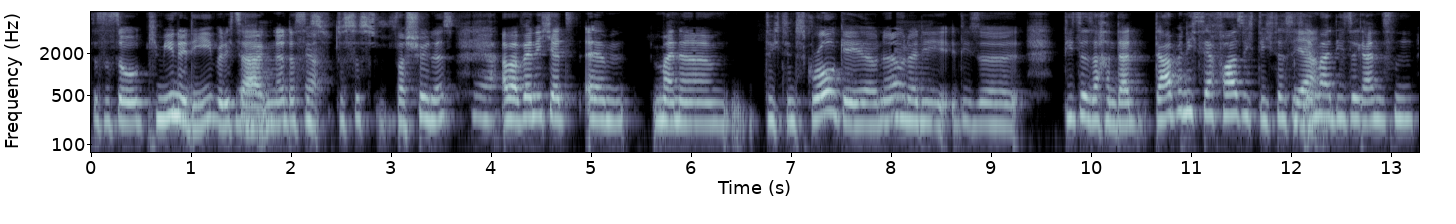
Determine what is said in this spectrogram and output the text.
Das ist so Community, würde ich sagen, ja. ne? Das ja. ist, das ist was Schönes. Aber wenn ich jetzt, ähm, meine durch den Scroll gehe, ne, mhm. oder die diese diese Sachen, da da bin ich sehr vorsichtig, dass ich ja. immer diese ganzen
